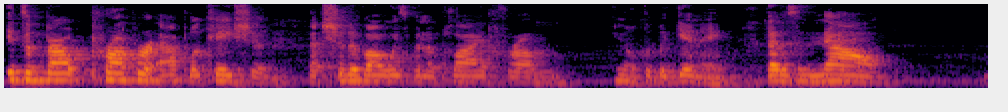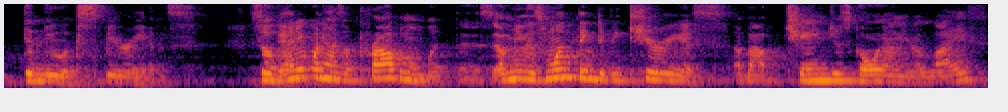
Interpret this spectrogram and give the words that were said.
it's about proper application that should have always been applied from you know the beginning. That is now the new experience so if anyone has a problem with this i mean it's one thing to be curious about changes going on in your life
